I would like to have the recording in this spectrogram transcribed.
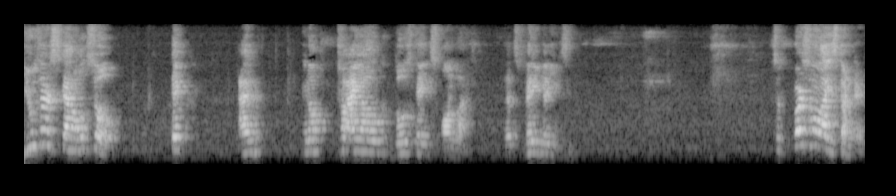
users can also take and you know try out those things online. That's very, very easy. So personalized content.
